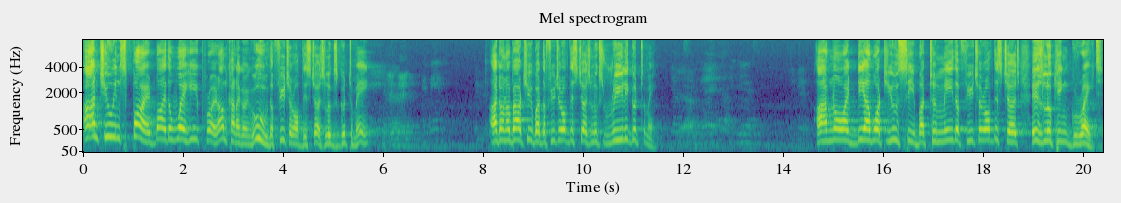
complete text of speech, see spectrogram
Aren't you inspired by the way he prayed? I'm kind of going, ooh, the future of this church looks good to me. I don't know about you, but the future of this church looks really good to me. I have no idea what you see, but to me, the future of this church is looking great.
